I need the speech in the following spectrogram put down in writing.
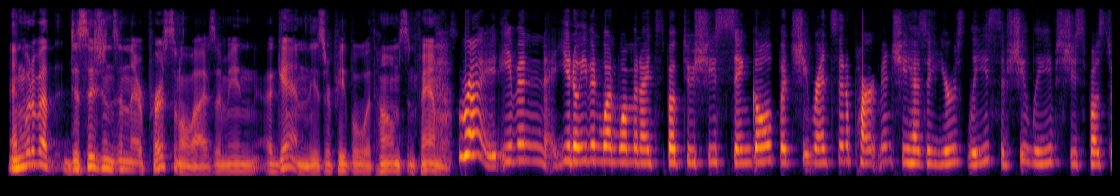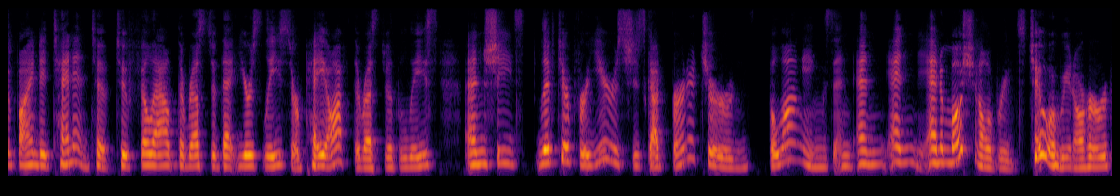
and what about decisions in their personal lives? I mean, again, these are people with homes and families. Right. Even, you know, even one woman I spoke to, she's single, but she rents an apartment. She has a year's lease. If she leaves, she's supposed to find a tenant to, to fill out the rest of that year's lease or pay off the rest of the lease. And she's lived here for years. She's got furniture and belongings and and and, and emotional roots too. You know, her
